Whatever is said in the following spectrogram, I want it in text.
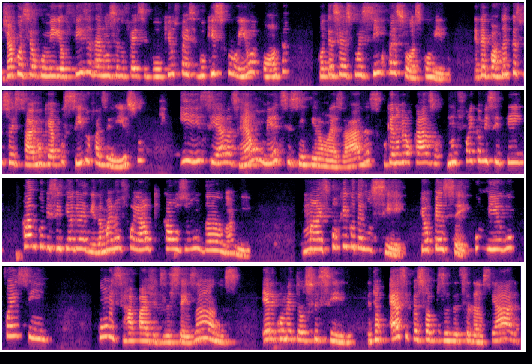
já aconteceu comigo, eu fiz a denúncia no Facebook e o Facebook excluiu a conta Aconteceu isso com umas cinco pessoas comigo. Então, é importante que as pessoas saibam que é possível fazer isso e se elas realmente se sentiram lesadas, porque no meu caso não foi que eu me senti, claro que eu me senti agredida, mas não foi algo que causou um dano a mim. Mas por que, que eu denunciei? Porque eu pensei, comigo foi assim. Com esse rapaz de 16 anos, ele cometeu suicídio. Então, essa pessoa precisa ser denunciada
